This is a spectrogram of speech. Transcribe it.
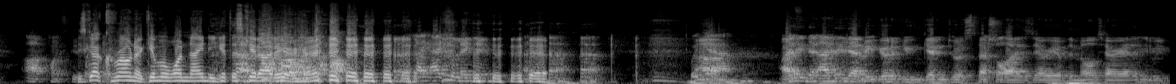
uh, points. To He's got corona. Give him a 190. Get this kid out of here. like isolate him. But yeah, Um, I think that I think that'd be good if you can get into a specialized area of the military. I think it'd be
